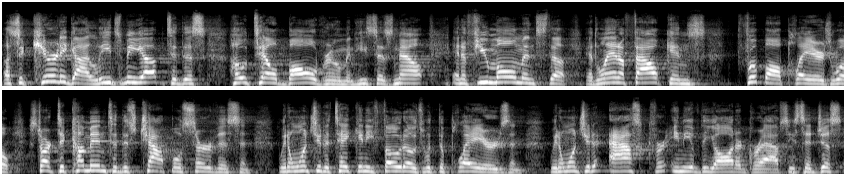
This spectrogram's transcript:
a security guy leads me up to this hotel ballroom and he says, Now, in a few moments, the Atlanta Falcons football players will start to come into this chapel service and we don't want you to take any photos with the players and we don't want you to ask for any of the autographs. He said just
